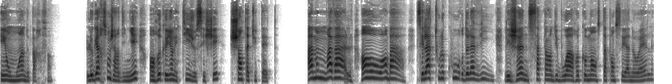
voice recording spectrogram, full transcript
et ont moins de parfum. Le garçon jardinier, en recueillant les tiges séchées, chante à tue-tête. Amont, aval, en haut, en bas, c'est là tout le cours de la vie. Les jeunes sapins du bois recommencent à penser à Noël,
